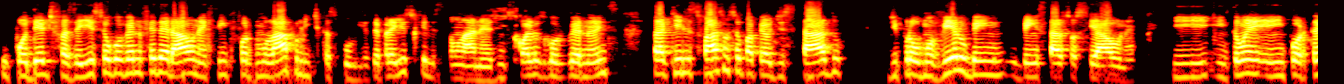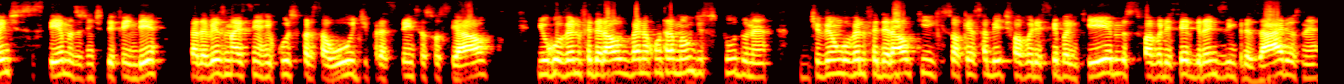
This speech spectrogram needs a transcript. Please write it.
o poder de fazer isso é o governo federal, né? Que tem que formular políticas públicas. É para isso que eles estão lá, né? A gente escolhe os governantes para que eles façam seu papel de Estado de promover o bem o bem-estar social, né? E então é, é, importante esses temas a gente defender cada vez mais tenha recursos para saúde, para assistência social, e o governo federal vai na contramão disso tudo, né? A gente vê um governo federal que, que só quer saber de favorecer banqueiros, favorecer grandes empresários, né?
